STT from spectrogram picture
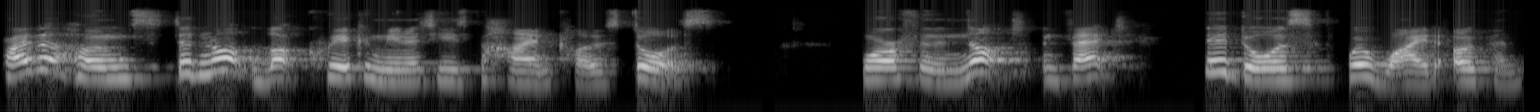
Private homes did not lock queer communities behind closed doors. More often than not, in fact, their doors were wide open.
